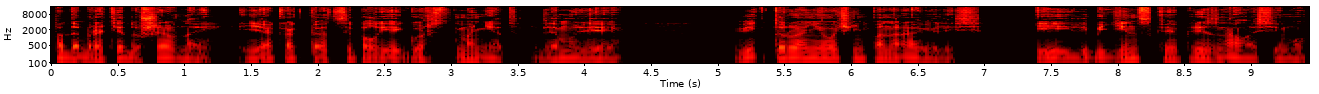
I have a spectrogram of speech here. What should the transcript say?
По доброте душевной я как-то отсыпал ей горсть монет для музея. Виктору они очень понравились, и Лебединская призналась ему,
